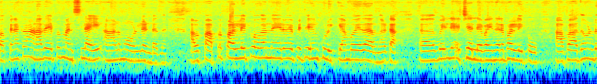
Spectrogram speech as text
പപ്പനെ കാണാതെ ഇപ്പം മനസ്സിലായി ആൾ മുകളിലുണ്ടെന്ന് അപ്പോൾ പപ്പ പള്ളിയിൽ പോകാൻ നേരമായപ്പോഴത്തേക്കും കുളിക്കാൻ പോയതായിരുന്നു കേട്ടോ. വെള്ളിയാഴ്ചയല്ലേ വൈകുന്നേരം പള്ളിയിൽ പോകും അപ്പോൾ അതുകൊണ്ട്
